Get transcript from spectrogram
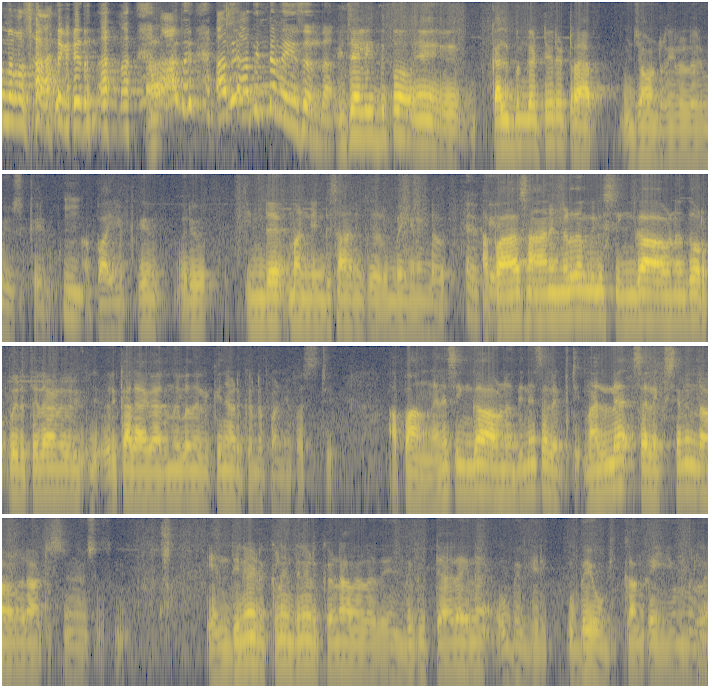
എന്നുള്ള സാധനം കേട്ടതാണ് അത് അത് അതിന്റെ ബേസ് എന്താ? വെച്ചാൽ ഇതിപ്പോ കൽബും കട്ടി ഒരു ട്രാപ്പ് ജോണ്ടറിയിലുള്ള ഒരു മ്യൂസിക് ആയിരുന്നു അപ്പൊ അതിലേക്ക് ഒരു ഇന്റെ മണ്ണിന്റെ സാധനം കയറുമ്പോ എങ്ങനെ ഉണ്ടാവും? അപ്പൊ ആ സാധനങ്ങൾ തമ്മിൽ സിങ്ക് ആവണത് ഉറപ്പുവരുത്തലാണ് ഒരു ഒരു കലാകാരൻ എന്നുള്ള നിലയ്ക്ക് ഞാൻ എടുക്കേണ്ട പണി ഫസ്റ്റ് അപ്പൊ അങ്ങനെ സിംഗ് ആവണതിനെ സെലക്ട് നല്ല സെലക്ഷൻ ഉണ്ടാവുന്ന ഒരു ആർട്ടിസ്റ്റിനെ വിശ്വസിക്കുന്നു. എന്തിനാ എടുക്കണം എന്തിനാ എടുക്കണ്ടെന്നുള്ളത് എന്ത് കിട്ടിയാലും അതിനെ ഉപകരി ഉപയോഗിക്കാൻ കഴിയും എന്നുള്ള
